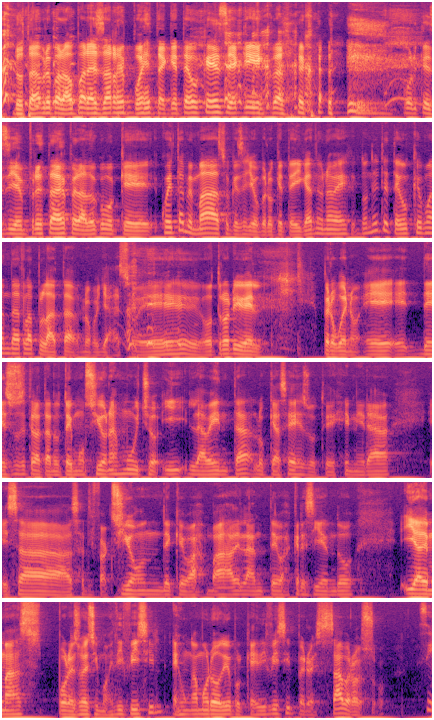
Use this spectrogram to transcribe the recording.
No estaba preparado para esa respuesta. ¿Qué tengo que decir aquí? Porque siempre estás esperando como que, cuéntame más o qué sé yo, pero que te digan de una vez, ¿dónde te tengo que mandar la plata? No, ya, eso es otro nivel. Pero bueno, eh, eh, de eso se trata, no te emocionas mucho y la venta lo que hace es eso, te genera esa satisfacción de que vas, vas adelante, vas creciendo y además, por eso decimos, es difícil, es un amor-odio porque es difícil, pero es sabroso. Sí,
